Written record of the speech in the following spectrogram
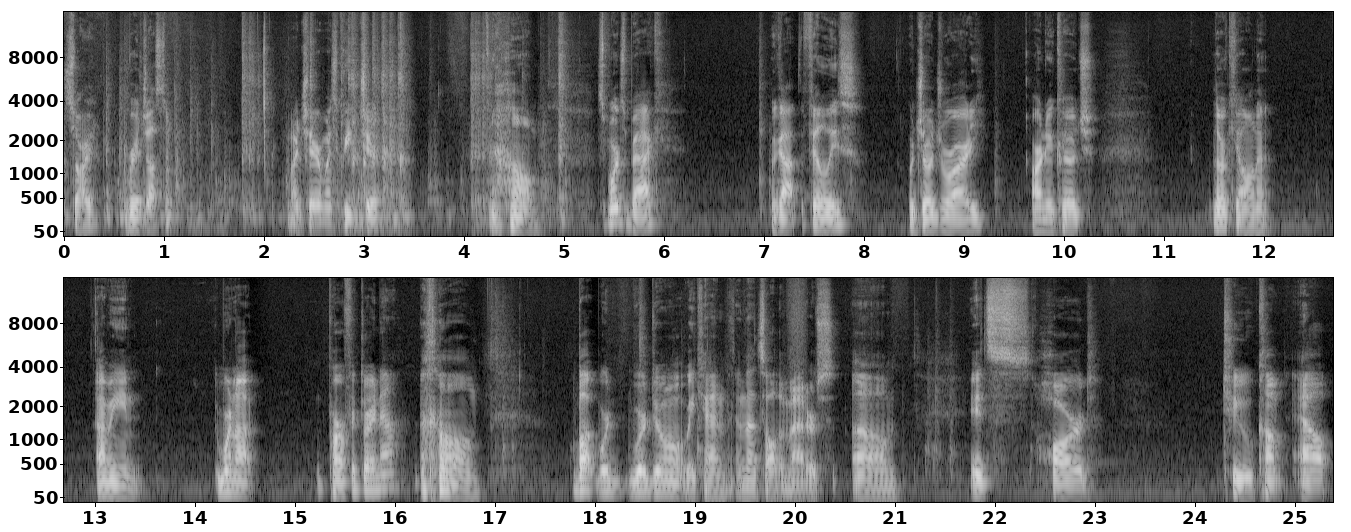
Sorry, readjusting my chair, my squeaky chair. Um, sports are back. We got the Phillies with Joe Girardi, our new coach. They're killing it. I mean, we're not perfect right now. um, but we're we're doing what we can, and that's all that matters. Um, it's hard to come out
